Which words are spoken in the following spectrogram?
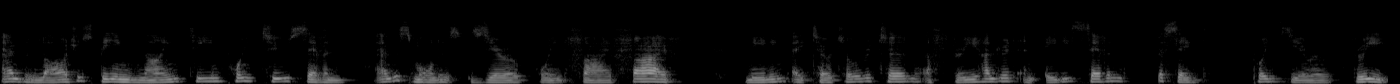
and the largest being 19.27 and the smallest 0.55, meaning a total return of 387.03.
